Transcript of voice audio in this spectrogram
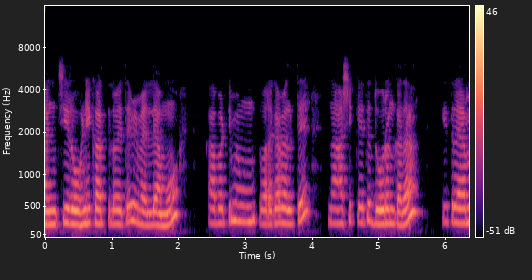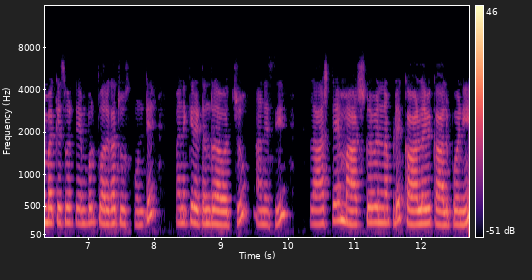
మంచి రోహిణి కార్తిలో అయితే మేము వెళ్ళాము. కాబట్టి మేము త్వరగా వెళ్తే నాసిక్ అయితే దూరం కదా ఈ త్రయంబకేశ్వర టెంపుల్ త్వరగా చూసుకుంటే మనకి రిటర్న్ రావచ్చు అనేసి. లాస్ట్ టైం మార్చ్లో వెళ్ళినప్పుడే కాళ్ళు అవి కాలిపోయి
